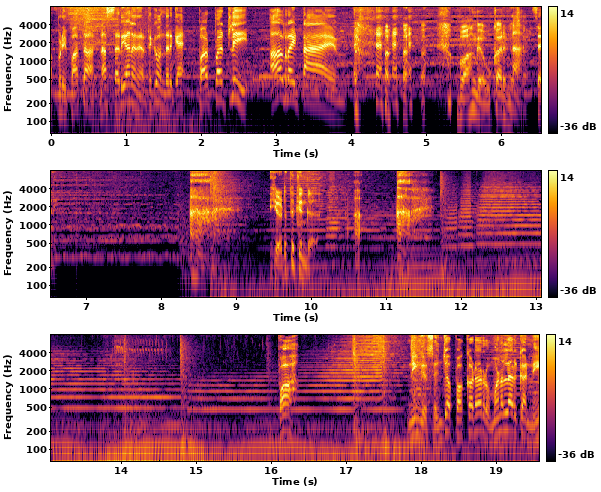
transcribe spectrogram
அப்படி பார்த்தா நான் சரியான நேரத்துக்கு வந்திருக்கேன். பர்ஃபெக்ட்லி ஆல் ரைட் டைம் வாங்க உட்காருங்க சார். சரி. எடுத்துக்கங்க. பா. நீங்க செஞ்ச பக்கோடா ரொம்ப நல்லா இருக்கா நீ?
